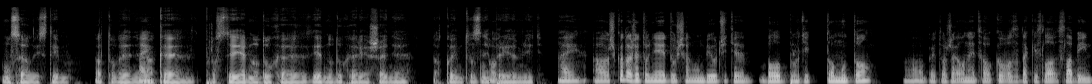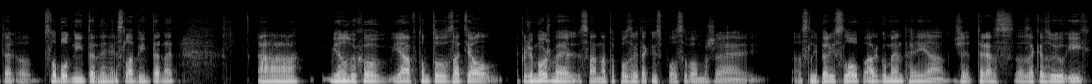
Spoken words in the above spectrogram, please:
museli s tým a to je nejaké Aj. proste jednoduché, jednoduché riešenie, ako im to znepríjemniť. Aj, škoda, že tu nie je Dušan, on by určite bol proti tomuto, pretože on je celkovo za taký slabý inter, slobodný internet, nie slabý internet. A jednoducho ja v tomto zatiaľ, akože môžeme sa na to pozrieť takým spôsobom, že slippery slope argument, hej, a že teraz zakazujú ich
